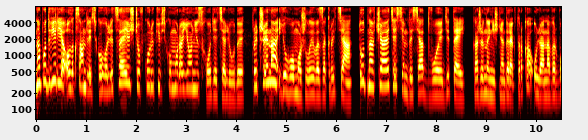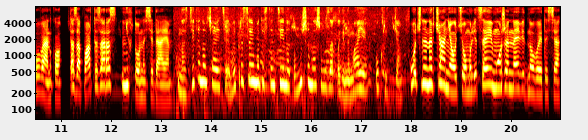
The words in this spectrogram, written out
На подвір'я Олександрівського ліцею, що в Курюківському районі, сходяться люди. Причина його можливе закриття. Тут навчається 72 дітей, каже нинішня директорка Уляна Вербовенко. Та за парти зараз ніхто не сідає. У нас діти навчаються, ми працюємо дистанційно, тому що в нашому закладі немає укриття. Очне навчання у цьому ліцеї може не відновитися.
